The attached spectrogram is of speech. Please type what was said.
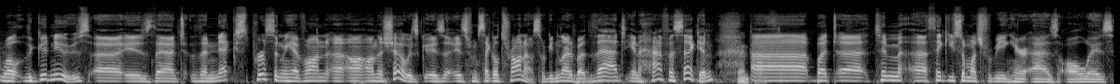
Well, the good news uh, is that the next person we have on uh, on the show is, is is from Cycle Toronto, so we can learn about that in half a second. Fantastic. Uh, but uh, Tim, uh, thank you so much for being here as always.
